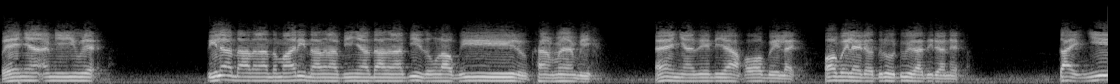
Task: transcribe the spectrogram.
ဘယ်ညာအမြင်ယူတဲ့သီလသာသနာသမာဓိသာသနာပညာသာသနာပြည့်စုံလောက်ပြီလို့ခံမှန်းပြီးအဲညာစဉ်တရားဟောပေးလိုက်ဟောပေးလိုက်တော့သူတို့တွေ့တာသိတာနဲ့တိုက်ညီ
